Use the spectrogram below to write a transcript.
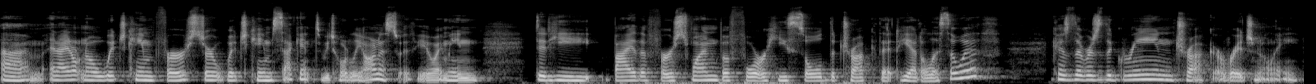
Um, and I don't know which came first or which came second, to be totally honest with you. I mean, did he buy the first one before he sold the truck that he had Alyssa with? Because there was the green truck originally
